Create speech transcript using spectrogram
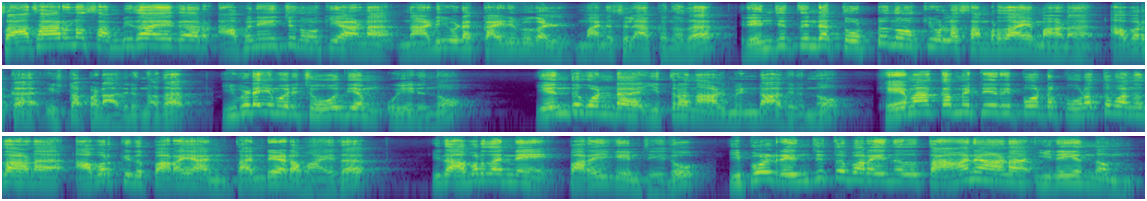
സാധാരണ സംവിധായകർ അഭിനയിച്ചു നോക്കിയാണ് നടിയുടെ കഴിവുകൾ മനസ്സിലാക്കുന്നത്. രഞ്ജിത്തിന്റെ തൊട്ടു നോക്കിയുള്ള സമ്പ്രദായമാണ് അവർക്ക് ഇഷ്ടപ്പെടാതിരുന്നത്. ഇവിടെയും ഒരു ചോദ്യം ഉയരുന്നു. എന്തുകൊണ്ട് ഇത്ര നാൾ മിണ്ടാതിരുന്നു? ഹേമ കമ്മിറ്റി റിപ്പോർട്ട് പുറത്തു വന്നതാണ് അവർക്കിത് പറയാൻ തന്റെ ഇടമായത്. ഇത് അവർ തന്നെ പറയുകയും ചെയ്തു. ഇപ്പോൾ രഞ്ജിത്ത് പറയുന്നത് താനാണ് ഇരയെന്നും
